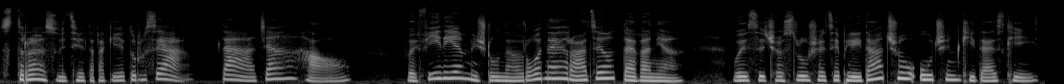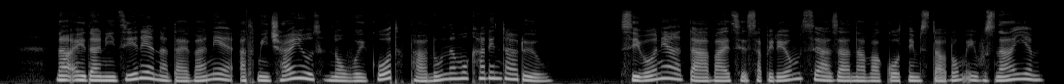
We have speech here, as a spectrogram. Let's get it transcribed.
Здравствуйте, дорогие друзья! 大家好! В эфире Международное радио Тайваня. Вы сейчас слушаете передачу «Учим китайский». На этой неделе на Тайване отмечают Новый год по лунному календарю. Сегодня давайте соберемся за новогодним столом и узнаем,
